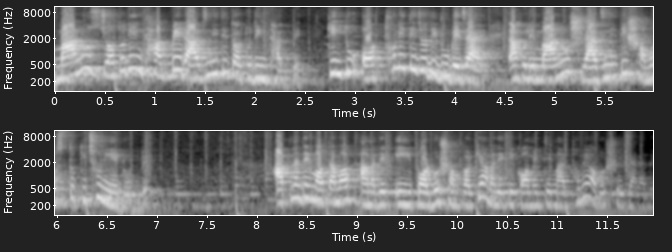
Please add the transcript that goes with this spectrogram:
মানুষ যতদিন থাকবে, রাজনীতি ততদিন থাকবে। কিন্তু অর্থনীতি যদি ডুবে যায়, তাহলে মানুষ রাজনীতি সমস্ত কিছু নিয়ে ডুববে। আপনাদের মতামত আমাদের এই পর্ব সম্পর্কে আমাদেরকে কমেন্টের মাধ্যমে অবশ্যই জানাবেন।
